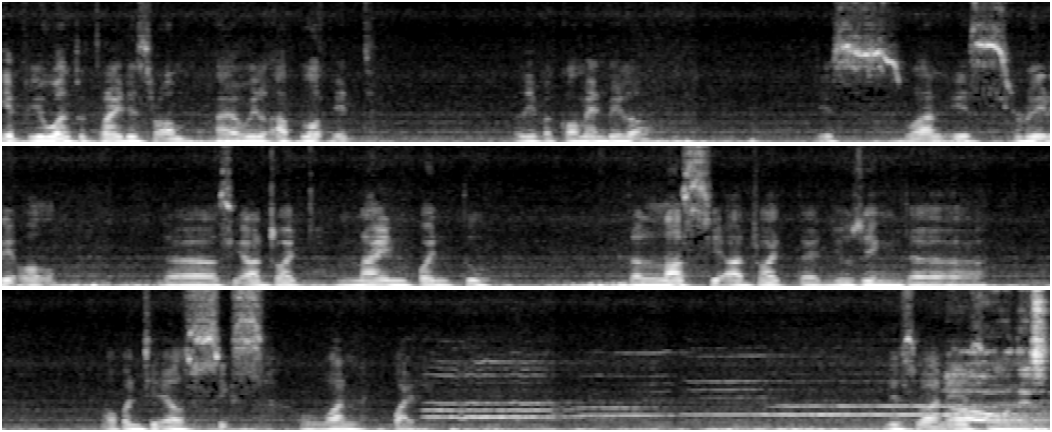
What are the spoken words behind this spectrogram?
if you want to try this ROM, I will upload it. Leave a comment below. This one is really old. The crDroid 9.2 the last crDroid that using the OpenGL 615. This one is uh, this.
